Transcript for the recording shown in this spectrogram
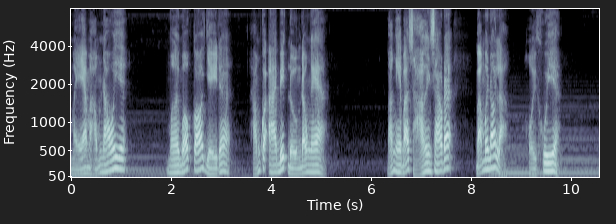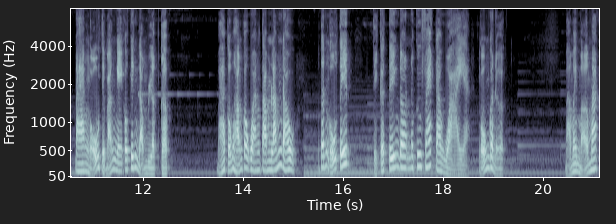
Mẹ mà không nói Mời mốt có gì đó, Không có ai biết đường đâu nghe. Bà nghe bà sợ hay sao đó, Bà mới nói là Hồi khuya, Đang ngủ thì bà nghe có tiếng động lập cập Bà cũng không có quan tâm lắm đâu, Tính ngủ tiếp Thì cái tiếng đó nó cứ phát ra hoài à Ngủ không có được. Bà mới mở mắt,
